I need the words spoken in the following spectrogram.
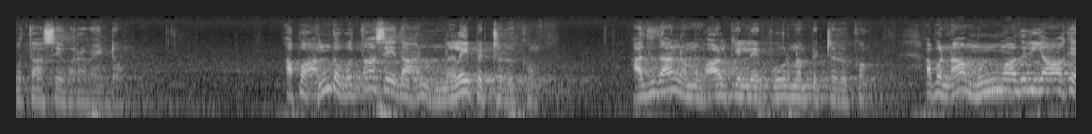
ஒத்தாசை வர வேண்டும். அப்போ அந்த ஒத்தாசை தான் நிலை பெற்றிருக்கும். அதுதான் நம்ம வாழ்க்கையிலே பூர்ணம் பெற்றிருக்கும். அப்போ நாம் முன்மாதிரியாக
